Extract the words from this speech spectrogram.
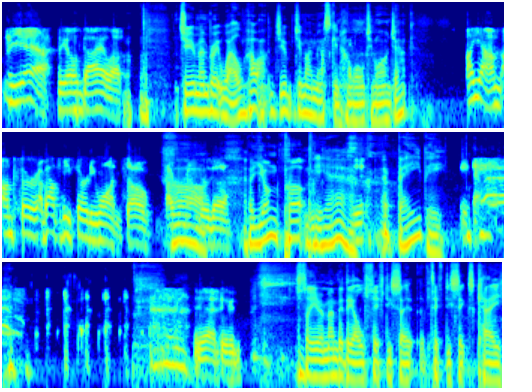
Yeah, the old dial-up. Do you remember it well? How do you, do you mind me asking how old you are, Jack? Oh yeah, I'm I'm thir- about to be 31, so I ah, remember the. A young pup. Yeah, Yeah. a baby. Yeah, dude. So you remember the old 50, 56k?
